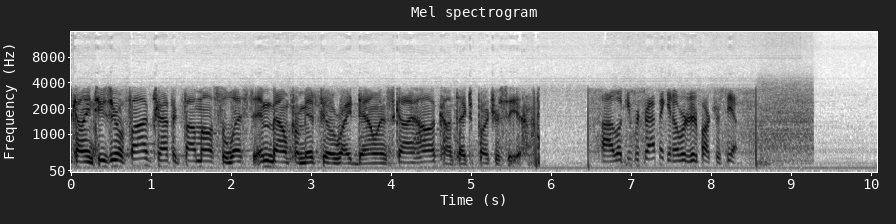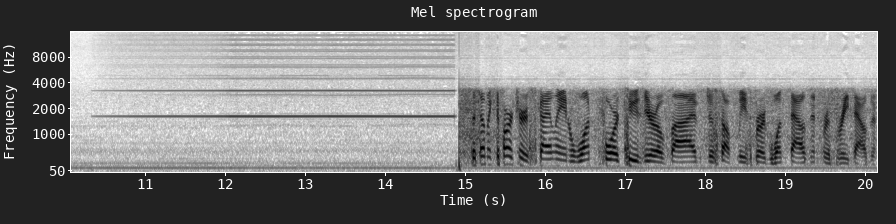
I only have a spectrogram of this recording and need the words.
Skylane 205, traffic 5 miles to the west, inbound from midfield, right downwind Skyhawk, contact departure, see ya. Uh, looking for traffic and over to departure. See ya. Potomac departure, Skylane 14205, just off Leesburg, 1000 for 3000.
